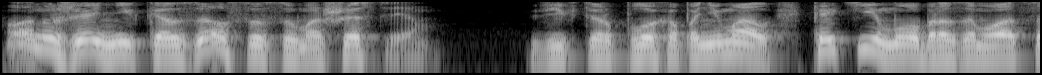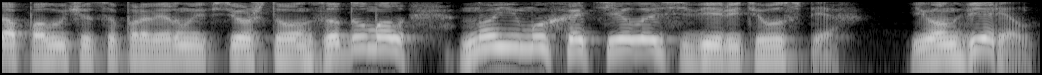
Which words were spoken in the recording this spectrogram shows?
он уже не казался сумасшествием. Виктор плохо понимал, каким образом у отца получится провернуть все, что он задумал, но ему хотелось верить в успех. И он верил.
